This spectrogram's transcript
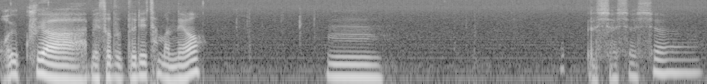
어이쿠야, 메서드들이 참 많네요. 음, 샤샤샤.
